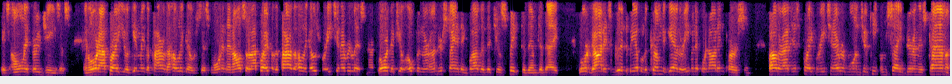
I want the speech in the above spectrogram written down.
It's only through Jesus. And Lord, I pray you'll give me the power of the Holy Ghost this morning. And also I pray for the power of the Holy Ghost for each and every listener. Lord, that you'll open their understanding. Father, that you'll speak to them today. Lord God, it's good to be able to come together even if we're not in person. Father, I just pray for each and every one to keep them safe during this time, of,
